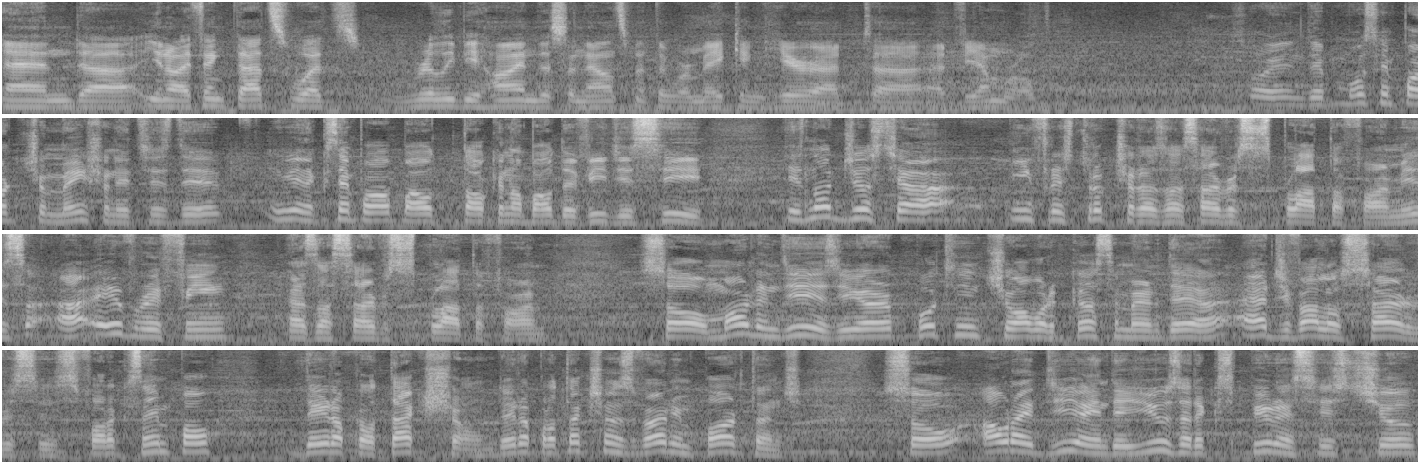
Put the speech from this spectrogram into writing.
and uh, you know, I think that's what's really behind this announcement that we're making here at, uh, at VMworld. So the most important to mention it is the example about talking about the VDC. It's not just uh, infrastructure as a services platform, it's uh, everything as a services platform. So more than this, you're putting to our customer the edge value services. For example, data protection. Data protection is very important. So our idea in the user experience is to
